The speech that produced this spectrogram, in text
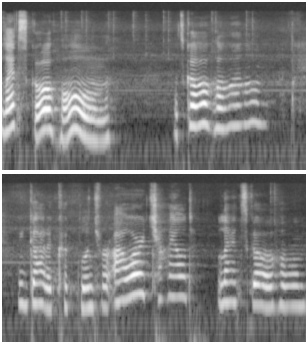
let's go home. Let's go home. We gotta cook lunch for our child. Let's go home.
